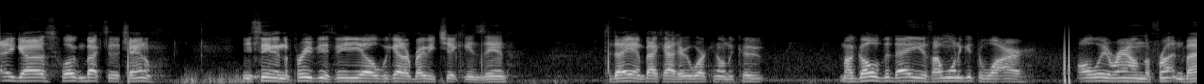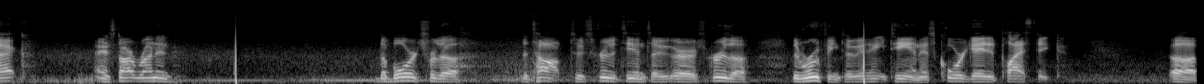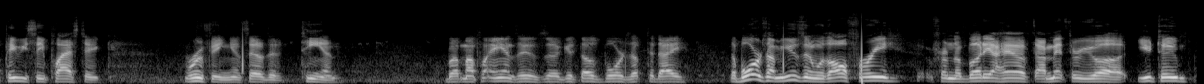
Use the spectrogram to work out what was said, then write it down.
Hey guys, welcome back to the channel. You seen in the previous video, we got our baby chickens in. Today I'm back out here working on the coop. My goal today is I want to get the wire all the way around the front and back and start running the boards for the the top to screw the tin to or screw the the roofing to. It ain't tin, it's corrugated plastic, uh, PVC plastic roofing instead of the tin but my plans is to get those boards up today. The boards I'm using was all free from the buddy I have I met through uh, YouTube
